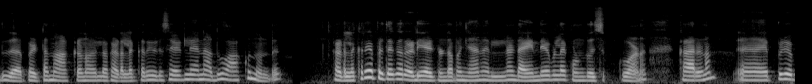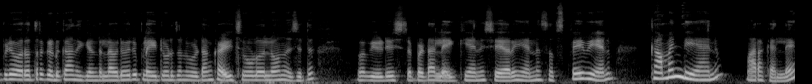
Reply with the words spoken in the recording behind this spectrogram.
ഇത് പെട്ടെന്ന് ആക്കണമല്ലോ. കടലക്കറി ഒരു സൈഡിൽ ഞാൻ അതും ആക്കുന്നുണ്ട്. കടലക്കറി അപ്പോഴത്തേക്ക് റെഡി ആയിട്ടുണ്ട്. അപ്പോൾ ഞാൻ എല്ലാം ഡൈനിങ് ടേബിളിൽ കൊണ്ടുവച്ചിരിക്കുവാണ് കാരണം എപ്പോഴും എപ്പോഴും ഓരോരുത്തർക്ക് എടുക്കാൻ നിൽക്കണ്ടല്ലോ. അവരൊരു പ്ലേറ്റ് കൊടുത്തുകൊണ്ട് വിടാൻ കഴിച്ചോളുമല്ലോ എന്ന് വെച്ചിട്ട്. അപ്പോൾ വീഡിയോ ഇഷ്ടപ്പെട്ടാൽ ലൈക്ക് ചെയ്യാനും ഷെയർ ചെയ്യാനും സബ്സ്ക്രൈബ് ചെയ്യാനും കമന്റ് ചെയ്യാനും മറക്കല്ലേ?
